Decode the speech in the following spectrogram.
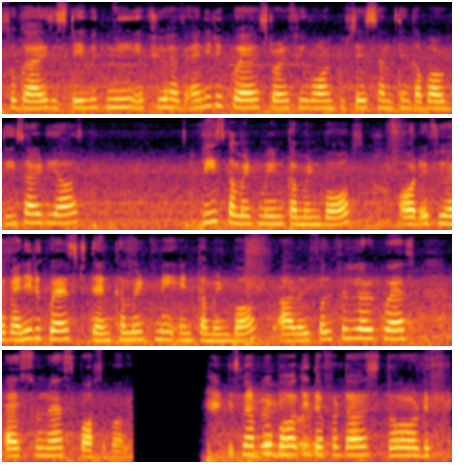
So guys stay with me. If you have any request or if you want to say something about these ideas please comment me in comment box. Or if you have any request then comment me in comment box. I will fulfill your request as soon as possible. इसमें आपको बहुत ही ज़बरदस्त और डिफरेंट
